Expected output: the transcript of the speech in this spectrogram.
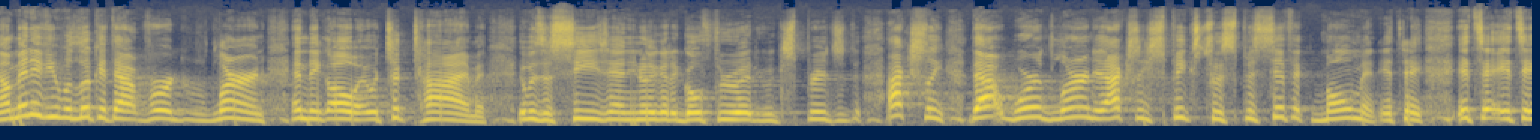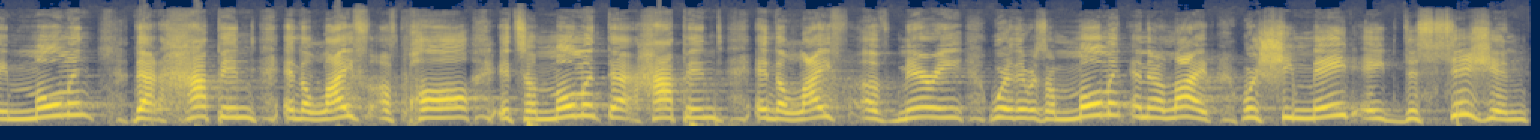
Now, many of you would look at that word learn and think, oh, it took time. It was a season. You know, you got to go through it, experience it. Actually, that word learned, it actually speaks to a specific moment. It's a, it's, a, it's a moment that happened in the life of Paul. It's a moment that happened in the life of Mary, where there was a moment in their life where she made a decision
